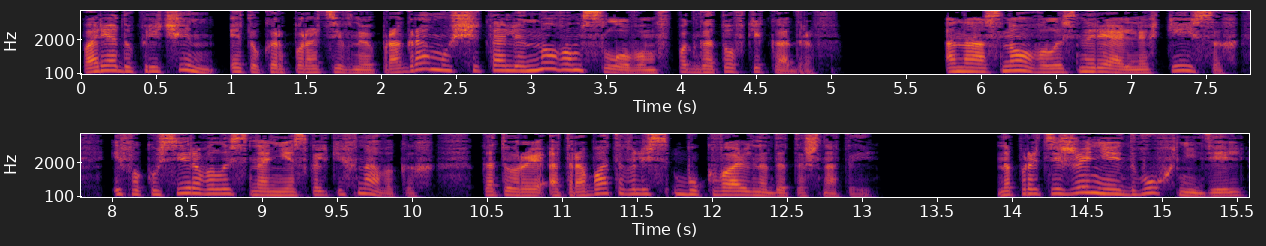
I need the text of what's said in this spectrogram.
По ряду причин эту корпоративную программу считали новым словом в подготовке кадров. Она основывалась на реальных кейсах и фокусировалась на нескольких навыках, которые отрабатывались буквально до тошноты. На протяжении двух недель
